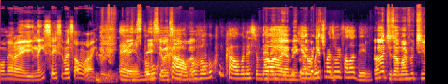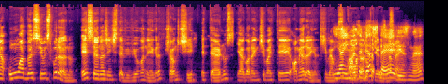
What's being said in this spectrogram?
o Homem-Aranha. E nem sei se vai salvar, inclusive. É, Nem sei vamos se vai com calma, salvar. vamos com calma nesse Homem-Aranha, Ai, aí, amigo, porque é eu não porque, aguento mais ouvir falar dele. Antes, a Marvel tinha um a dois filmes por ano. Esse ano a gente teve Viúva Negra, Shang-Chi, Eternos, e agora a gente vai ter Homem-Aranha. Tivemos E ainda teve as filmes também. séries, né?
